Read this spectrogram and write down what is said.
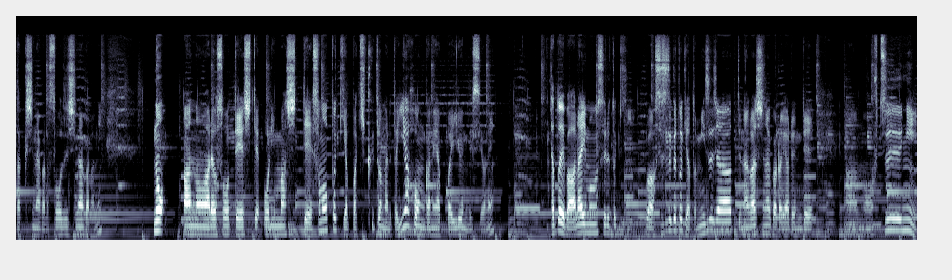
濯しながら掃除しながらね、の、あの、あれを想定しておりまして、その時やっぱ聞くとなるとイヤホンがね、やっぱいるんですよね。例えば洗い物するとき、はすすぐ時だと水ジャーって流しながらやるんであの普通に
